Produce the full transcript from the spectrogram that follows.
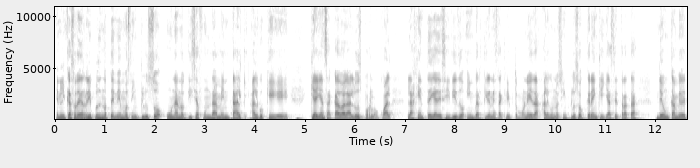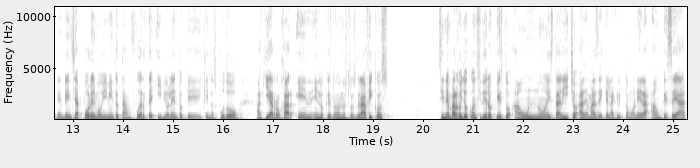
En el caso de Ripple no tenemos incluso una noticia fundamental, algo que, que hayan sacado a la luz por lo cual la gente haya decidido invertir en esta criptomoneda. Algunos incluso creen que ya se trata de un cambio de tendencia por el movimiento tan fuerte y violento que, que nos pudo aquí arrojar en, en lo que son nuestros gráficos. Sin embargo, yo considero que esto aún no está dicho, además de que la criptomoneda, aunque sea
